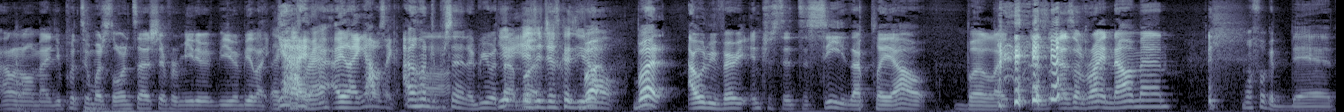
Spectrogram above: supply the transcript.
I don't know, man. You put too much lore into that shit for me to even be like, Like yeah, I, comprehend? I, I like. I was like, I 100 percent oh. agree with You- that. is but- it just because you but, don't? But I would be very interested to see that play out. But like, as, as of right now, man, motherfucker dead,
